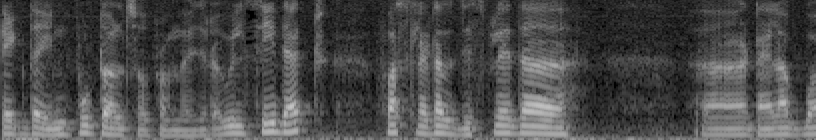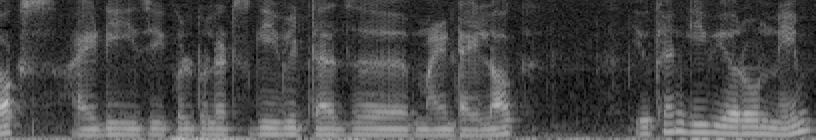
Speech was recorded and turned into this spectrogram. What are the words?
take the input also from the user. We'll see that. First let us display the uh, dialog box. Id is equal to let's give it as uh, my dialog. You can give your own name.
